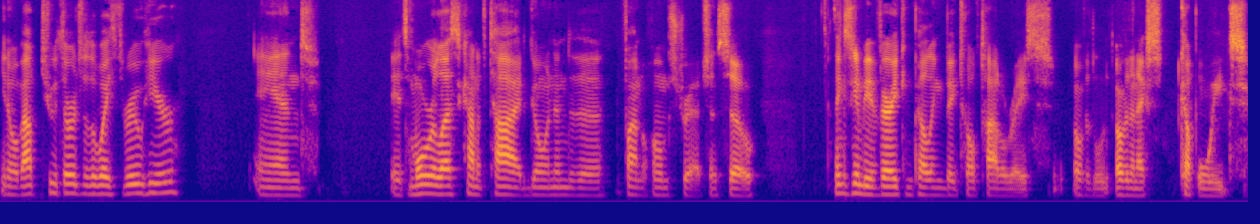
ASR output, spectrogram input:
you know, about two thirds of the way through here. And it's more or less kind of tied going into the final home stretch. And so I think it's going to be a very compelling Big 12 title race over the over the next couple weeks.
